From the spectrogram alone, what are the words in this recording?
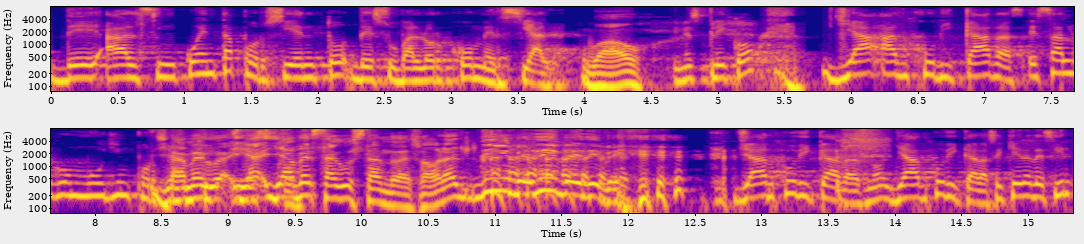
de al 50% de su valor comercial. Wow. me explico? Ya adjudicadas, es algo muy importante. Ya me, ya me está gustando eso. Ahora dime, dime, dime. ya adjudicadas, ¿no? Ya adjudicadas. ¿Qué quiere decir?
